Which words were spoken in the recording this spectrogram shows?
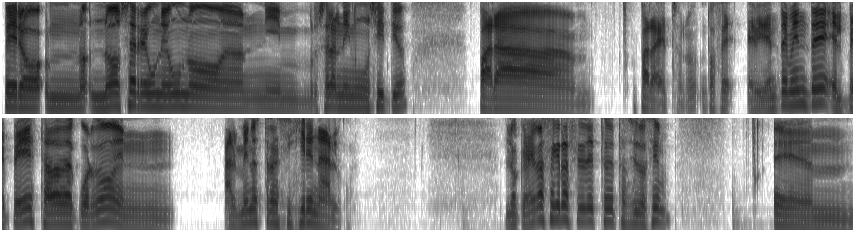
Pero no, no se reúne uno ni en Bruselas ni en ningún sitio para para esto, ¿no? Entonces, evidentemente, el PP está de acuerdo en al menos transigir en algo. Lo que me hace gracia de, esto, de esta situación eh,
